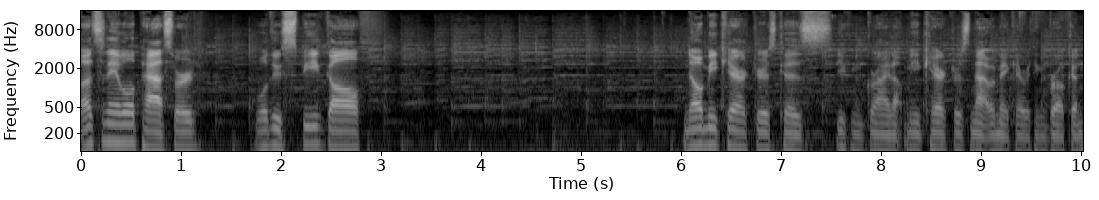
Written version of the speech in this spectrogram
Let's enable a password. We'll do speed golf. No Mii characters because you can grind up Mii characters and that would make everything broken.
